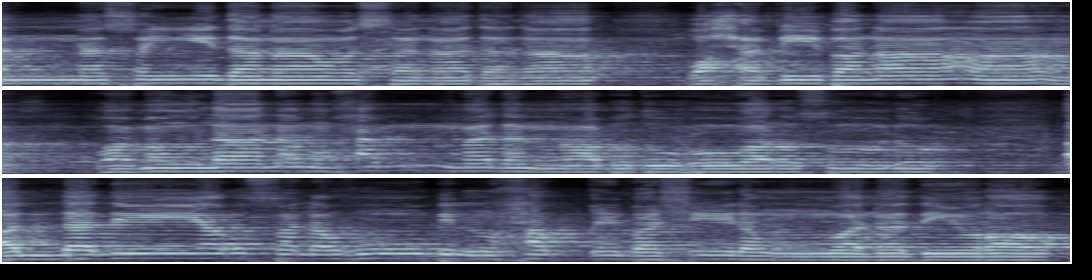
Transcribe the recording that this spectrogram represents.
أن سيدنا وسندنا وحبيبنا ومولانا محمدا عبده ورسوله الذي أرسله بالحق بشيرا ونذيرا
